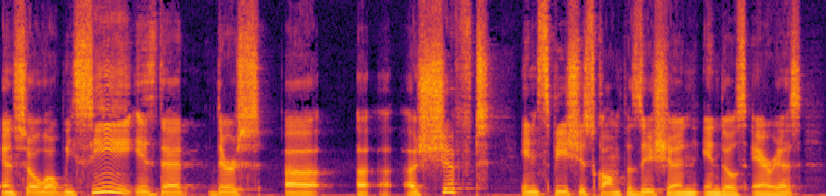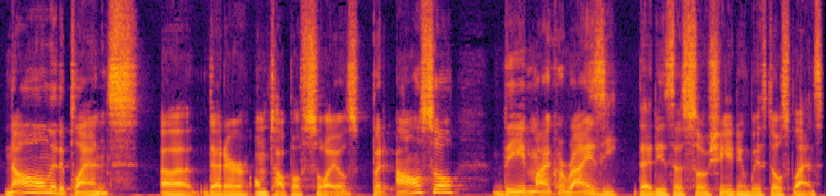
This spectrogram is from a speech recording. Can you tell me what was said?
And so what we see is that there's a, a, a shift in species composition in those areas, not only the plants uh, that are on top of soils, but also the mycorrhizae that is associating with those plants.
